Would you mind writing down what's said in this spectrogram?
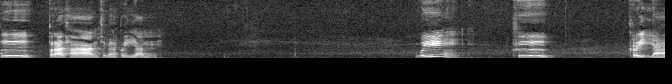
คือประธานใช่ไหมนักเรียน วิ่ง คือ กริยา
